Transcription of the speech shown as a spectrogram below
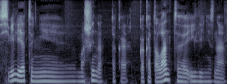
Севилья это не машина такая, как Аталанта или, не знаю.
